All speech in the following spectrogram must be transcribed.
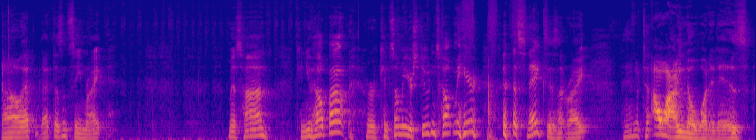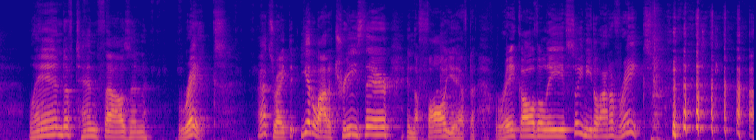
No, that that doesn't seem right. Miss Han, can you help out? Or can some of your students help me here? Snakes isn't right. Land of ten, oh, I know what it is. Land of 10,000 rakes. That's right. You get a lot of trees there. In the fall, you have to rake all the leaves, so you need a lot of rakes. uh,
